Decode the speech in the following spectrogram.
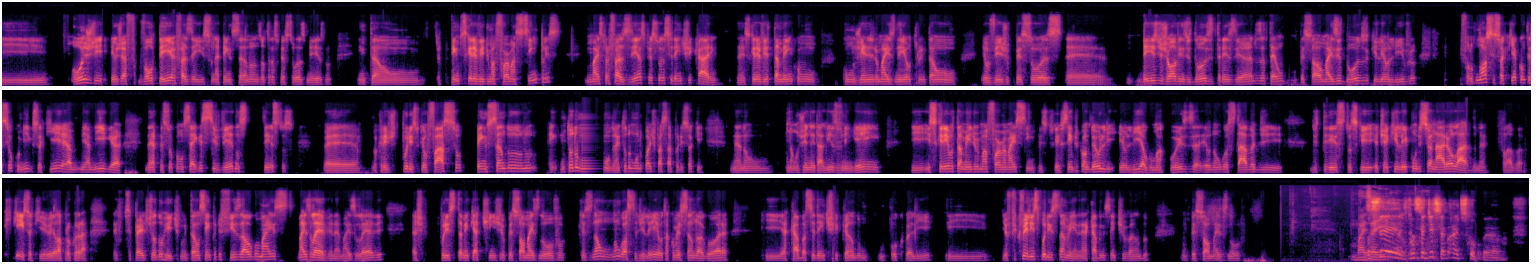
E hoje eu já voltei a fazer isso, né, pensando nas outras pessoas mesmo. Então, eu tento escrever de uma forma simples, mas para fazer as pessoas se identificarem. Né? Escrever também com, com um gênero mais neutro, então eu vejo pessoas, é, desde jovens de 12, 13 anos, até um, pessoal mais idoso que lê o livro e falou: Nossa, isso aqui aconteceu comigo, isso aqui é a minha amiga, né? A pessoa consegue se ver nos textos. É, eu acredito por isso que eu faço pensando no, em, em, todo mundo, né? Todo mundo pode passar por isso aqui, né? Não, não generalizo ninguém e escrevo também de uma forma mais simples, porque sempre quando eu li, eu li alguma coisa, eu não gostava de, de textos que eu tinha que ler com dicionário ao lado, né? Falava, o que, que, é isso aqui? Eu ia lá procurar. Você perde todo o ritmo. Então, sempre fiz algo mais, mais leve, né? Mais leve Acho que por isso também que atinge o pessoal mais novo, que não, não gosta de ler ou está começando agora e acaba se identificando um, um pouco ali. E, e eu fico feliz por isso também, né? Acaba incentivando um pessoal mais novo. Mas você, aí... você disse agora, desculpa,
